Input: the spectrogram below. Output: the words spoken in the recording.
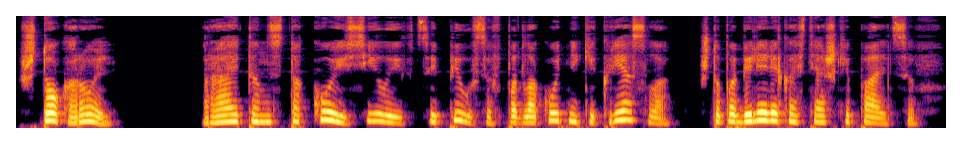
что, король? Райтон с такой силой вцепился в подлокотники кресла, что побелели костяшки пальцев.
